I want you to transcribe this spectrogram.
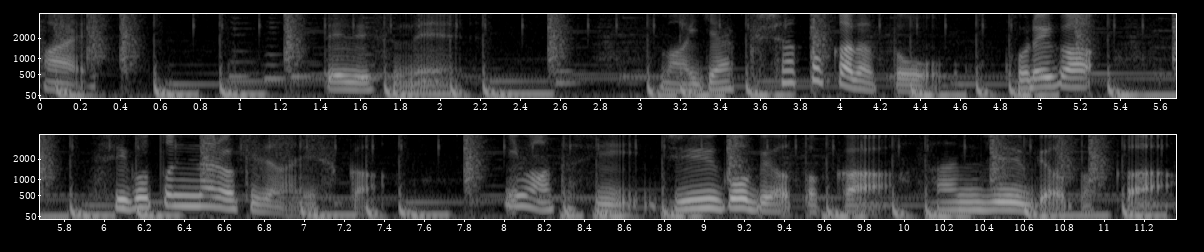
はい、でですねまあ役者とかだとこれが仕事になるわけじゃないですか今私15秒とか30秒とか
